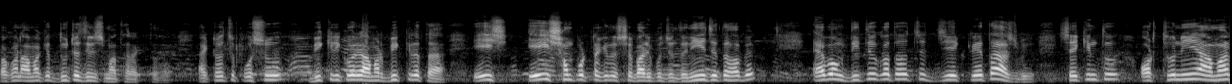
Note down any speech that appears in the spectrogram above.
তখন আমাকে দুটো জিনিস মাথায় রাখতে হয়। একটা হচ্ছে পশু বিক্রি করে আমার বিক্রেতা এই এই সম্পদটা কিন্তু সে বাড়ি পর্যন্ত নিয়ে যেতে হবে। এবং দ্বিতীয় কথা হচ্ছে যে ক্রেতা আসবে সে কিন্তু অর্থ নিয়ে আমার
